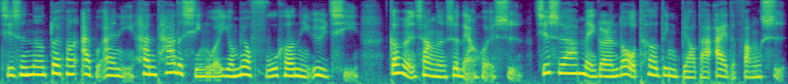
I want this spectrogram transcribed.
其实呢，对方爱不爱你和他的行为有没有符合你预期，根本上呢是两回事。其实啊，每个人都有特定表达爱的方式，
